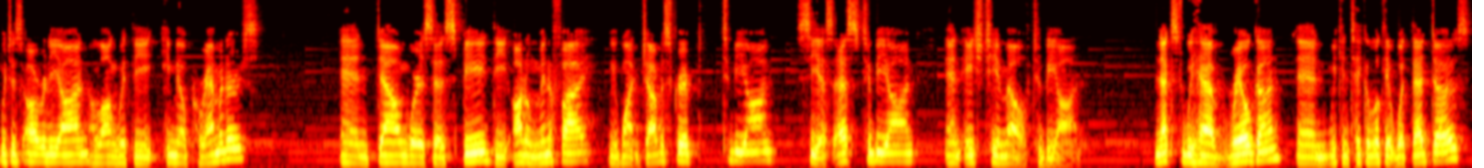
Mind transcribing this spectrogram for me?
which is already on along with the email parameters. And down where it says speed, the auto minify, we want JavaScript to be on, CSS to be on, and HTML to be on. Next we have Railgun, and we can take a look at what that does.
